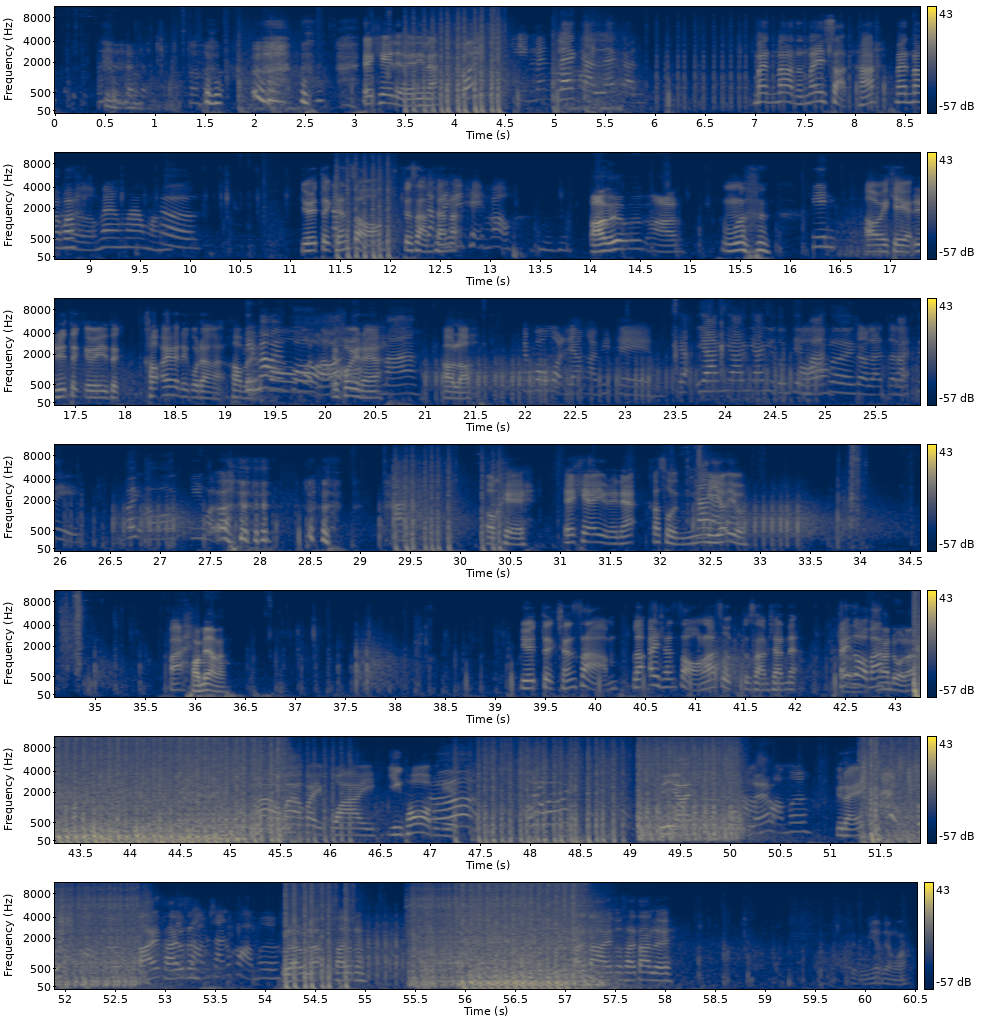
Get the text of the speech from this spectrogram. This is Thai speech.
เอเคเหลืออันนี้นะเฮ้ยยิงแม่นมาแลกกันแลกกันแม่นมากนั้นไม่สัตว์ฮะแม่นมากปะเออแม่งมากมั้งเอออยู่ในตึกชั้นสองตึกสามชั้นจากอะในเทรนเปล่าเอาเอาอืมกิน เอาเอเคกันอยู่ในตึกอยู่ในตึกเข้าไอ้ในโกดังอะเข้าไปกินมากเอ็มโฟเอ็มโฟอยู่ไหนอะ มาเอาเหรอ เอ็มโฟหมดยังอะพี่เจนยางยางยางยางอยู่ตรงเจนมาร์กเลยเจอแล้วเจอมาแล้ร์วกสี่เฮ้ยเอากินหัวอะโอเคเอเคอยู่ในเนี้ยกระสุนได้มีเยอะได้อยู่ ไปพร้อมยังอะอยู่ในตึกชั้นสามแล้วไอ้ชั้นสองล่าสุดตึกสามชั้นเนี่ย เฮ้ยโดดมา น่าโดดแล้วข้าวมากไป ควาย ยิงพ่อมึงดิเออเฮ้ยเฮ้ยเฮ้ยนี่ไงโดดแล้ว ขวามืออยู่ไหนเฮ้ยซ้ายซ้ายตัวหนึงสามชั้นขวามือดูแล้วดูแล้วซ้ายตัวหนึงซ้ายตายตัวซ้ายตายเลยเดี๋ยวกูเงียบยังวะ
